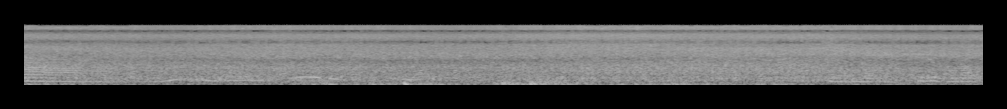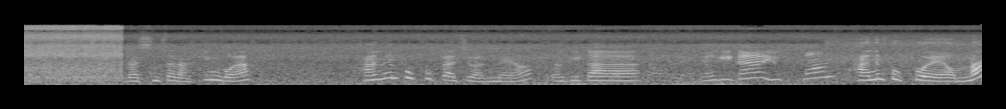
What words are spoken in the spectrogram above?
와. 되게 뭐라고. 나 진짜 낚인 거야? 가는 폭포까지 왔네요. 여기가, 여기가 6번 가는 폭포예요, 엄마?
